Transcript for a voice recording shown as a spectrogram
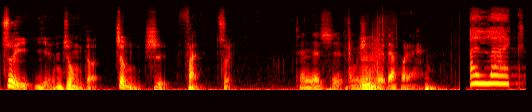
最严重的政治犯罪。真的是，我们休息再回来。I like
